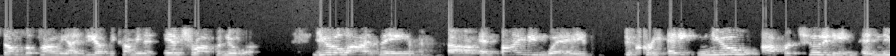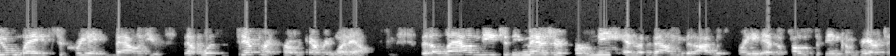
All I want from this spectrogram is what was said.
stumbled upon the idea of becoming an intrapreneur, utilizing uh, and finding ways to create new opportunities and new ways to create value that was different from everyone else, that allowed me to be measured for me and the value that I was bringing as opposed to being compared to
